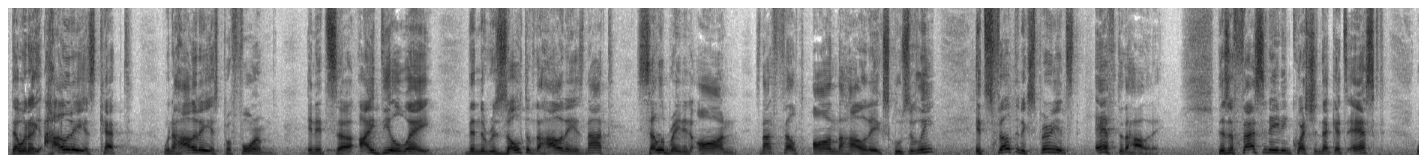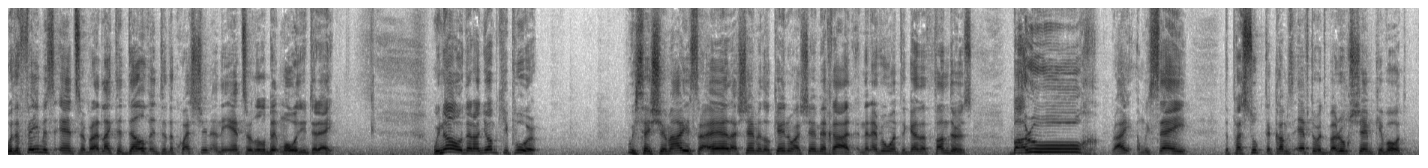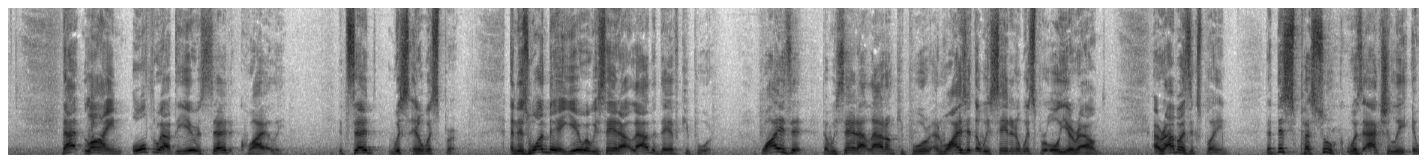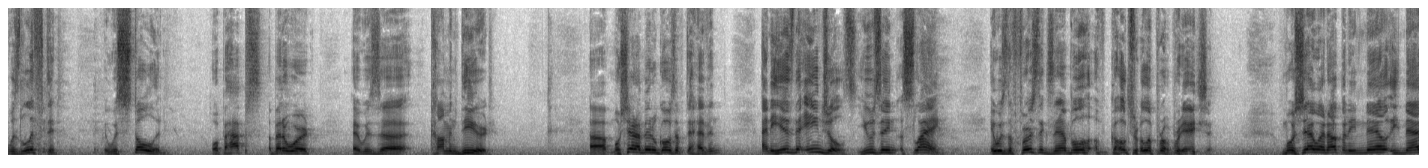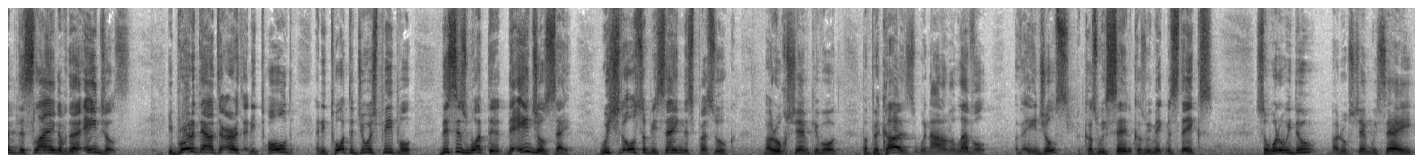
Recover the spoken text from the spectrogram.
that when a holiday is kept, when a holiday is performed in its uh, ideal way, then the result of the holiday is not celebrated on, it's not felt on the holiday exclusively, it's felt and experienced after the holiday. There's a fascinating question that gets asked with a famous answer, but I'd like to delve into the question and the answer a little bit more with you today. We know that on Yom Kippur, we say Shema Yisrael, Hashem Elokeinu, Hashem Echad, and then everyone together thunders, Baruch, right? And we say the pasuk that comes afterwards, Baruch Shem Kivod. That line, all throughout the year, is said quietly. It's said in a whisper. And there's one day a year where we say it out loud, the day of Kippur. Why is it that we say it out loud on Kippur, and why is it that we say it in a whisper all year round? Our rabbis explain that this pasuk was actually it was lifted, it was stolen, or perhaps a better word, it was uh, commandeered. Uh, Moshe Rabbeinu goes up to heaven, and he hears the angels using a slang. It was the first example of cultural appropriation. Moshe went up and he nailed, he nabbed the slang of the angels. He brought it down to earth and he told and he taught the Jewish people, this is what the, the angels say. We should also be saying this pasuk, Baruch Shem Kivod. But because we're not on the level of angels, because we sin, because we make mistakes, so what do we do? Baruch Shem, we say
